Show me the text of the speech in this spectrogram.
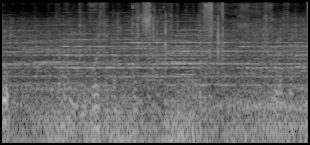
Go. Ouais, ça part. Faut la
